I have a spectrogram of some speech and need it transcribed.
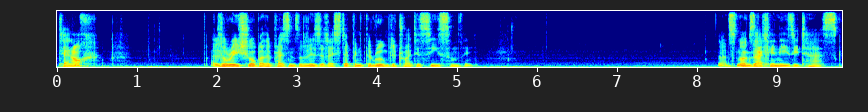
Tenoch? A little reassured by the presence of the lizard, I step into the room to try to see something. That's not exactly an easy task.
